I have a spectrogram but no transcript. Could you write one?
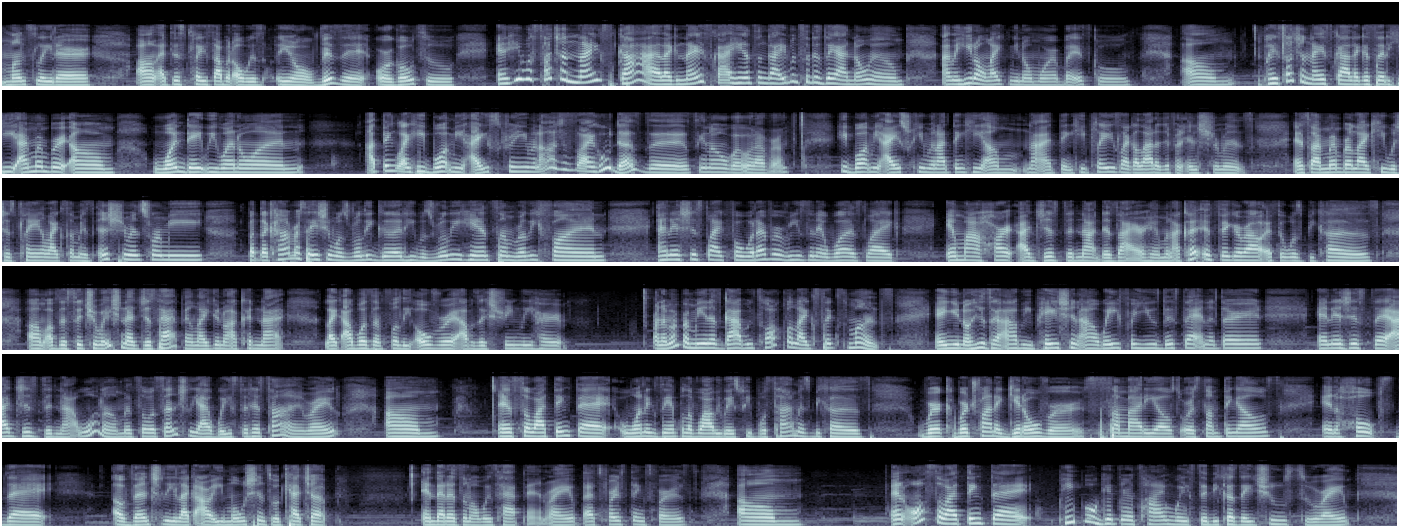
months later um, at this place I would always, you know, visit or go to. And he was such a nice guy, like nice guy, handsome guy. Even to this day, I know him. I mean, he don't like me no more, but it's cool. Um, but he's such a nice guy. Like I said, he. I remember um one date we went on. I think like he bought me ice cream and I was just like, who does this? You know, but whatever. He bought me ice cream and I think he um not I think he plays like a lot of different instruments. And so I remember like he was just playing like some of his instruments for me. But the conversation was really good. He was really handsome, really fun. And it's just like for whatever reason it was like in my heart, I just did not desire him. And I couldn't figure out if it was because um, of the situation that just happened. Like, you know, I could not, like, I wasn't fully over it. I was extremely hurt. And I remember me and this guy, we talked for like six months. And, you know, he's like, I'll be patient. I'll wait for you, this, that, and the third. And it's just that I just did not want him. And so essentially, I wasted his time, right? Um, and so I think that one example of why we waste people's time is because we're we're trying to get over somebody else or something else in hopes that eventually like our emotions will catch up and that doesn't always happen, right? That's first things first. Um, and also, I think that people get their time wasted because they choose to, right?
